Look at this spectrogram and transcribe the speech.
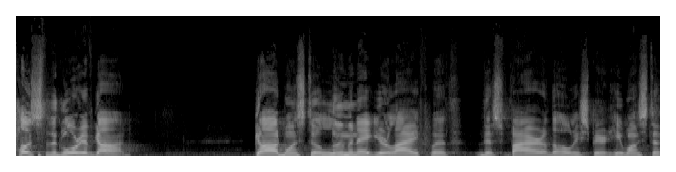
close to the glory of God. God wants to illuminate your life with this fire of the Holy Spirit. He wants to,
